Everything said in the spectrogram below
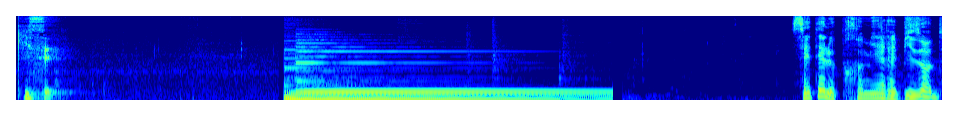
Qui sait? C'était le premier épisode.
